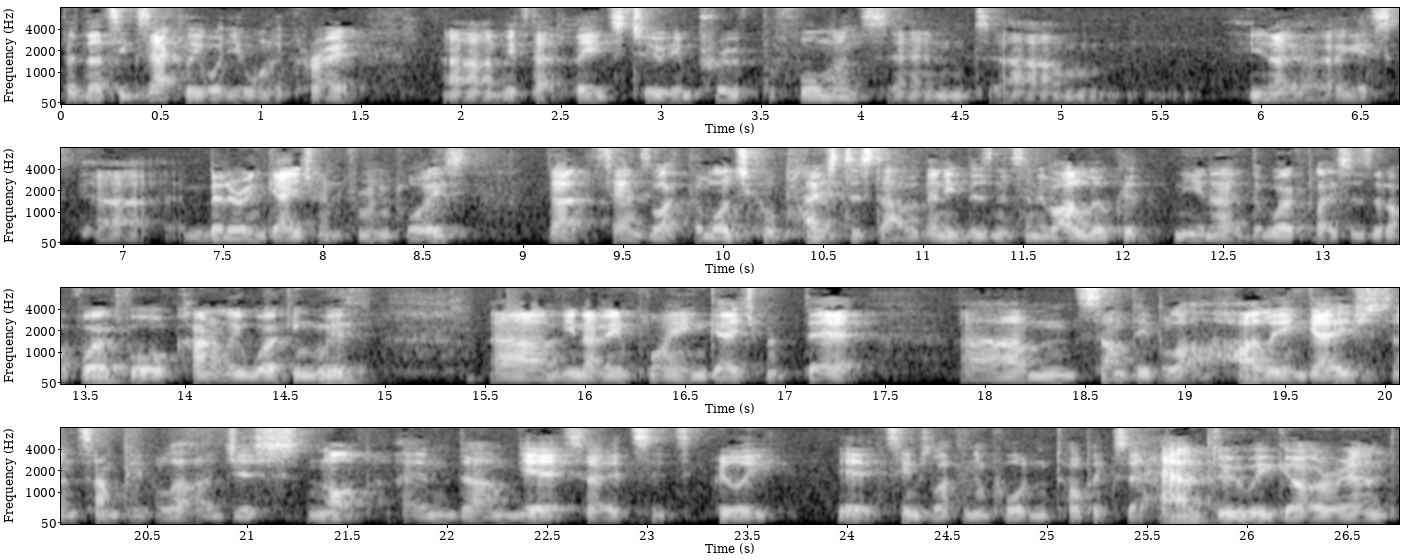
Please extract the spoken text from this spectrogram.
that that's exactly what you want to create um, if that leads to improved performance and um, you know, I guess uh, better engagement from employees. That sounds like the logical place to start with any business. And if I look at you know the workplaces that I've worked for, currently working with, um, you know, employee engagement there. Um, some people are highly engaged, and some people are just not. And um, yeah, so it's it's really yeah, it seems like an important topic. So how do we go around?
